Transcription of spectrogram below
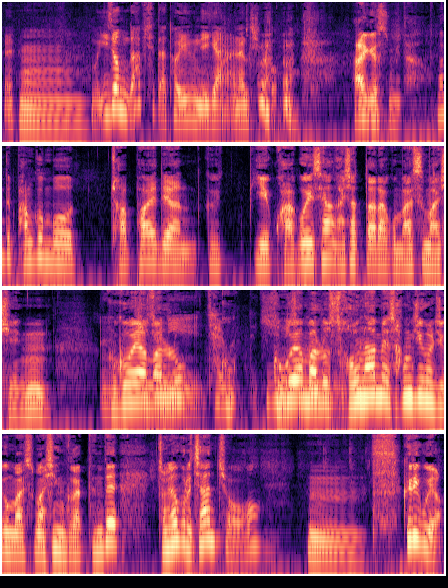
네. 음. 뭐 이 정도 합시다. 더 이상 얘기 안 하고 싶어. 알겠습니다. 근데 방금 뭐 좌파에 대한 그 이게 과거에 생각하셨다라고 말씀하신 그거야말로 네, 기준이 잘못, 기준이 그거야말로 선함의 상징을 지금 말씀하신 것 같은데 전혀 그렇지 않죠. 음. 그리고요.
